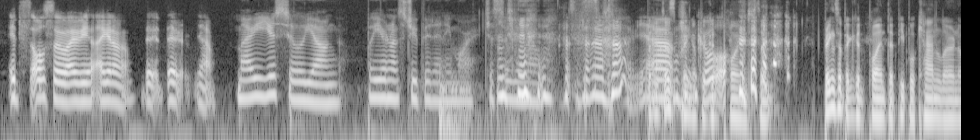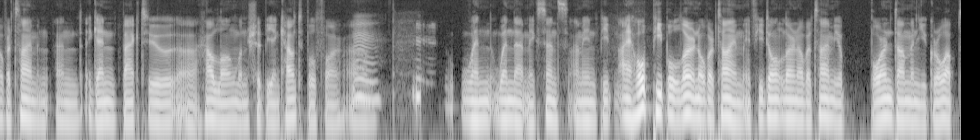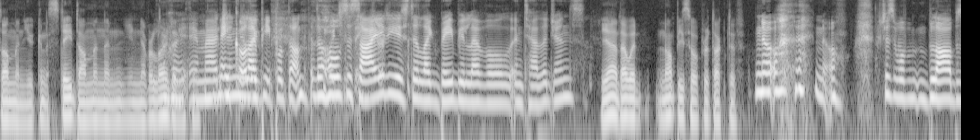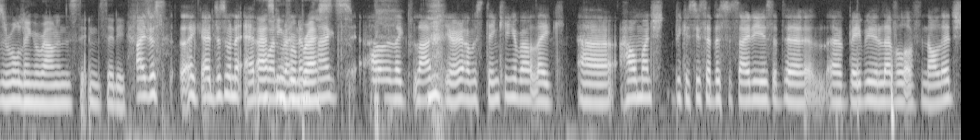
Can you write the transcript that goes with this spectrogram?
it's also I mean I don't know there there yeah Marie, you're still young, but you're not stupid anymore, just so you know. yeah But it does bring up a good point. That brings up a good point that people can learn over time, and, and again back to uh, how long one should be accountable for. Um, Mm. When when that makes sense. I mean, peop I hope people learn over time. If you don't learn over time, you're born dumb and you grow up dumb and you're gonna stay dumb and then you never learn Or anything. Imagine Make other like people dumb. the whole is society is still like baby level intelligence. Yeah, that would not be so productive. No, no, just w- blobs rolling around in the in the city. I just like I just want to add Asking one for random breasts. fact. How like last year I was thinking about like uh how much because you said the society is at the uh, baby level of knowledge.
